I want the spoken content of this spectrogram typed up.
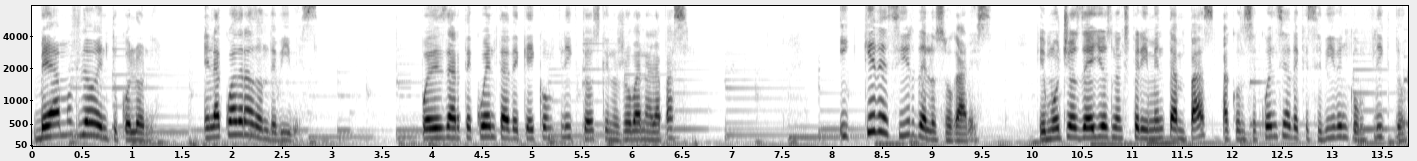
veámoslo en tu colonia, en la cuadra donde vives. Puedes darte cuenta de que hay conflictos que nos roban a la paz. ¿Y qué decir de los hogares? Que muchos de ellos no experimentan paz a consecuencia de que se vive en conflicto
